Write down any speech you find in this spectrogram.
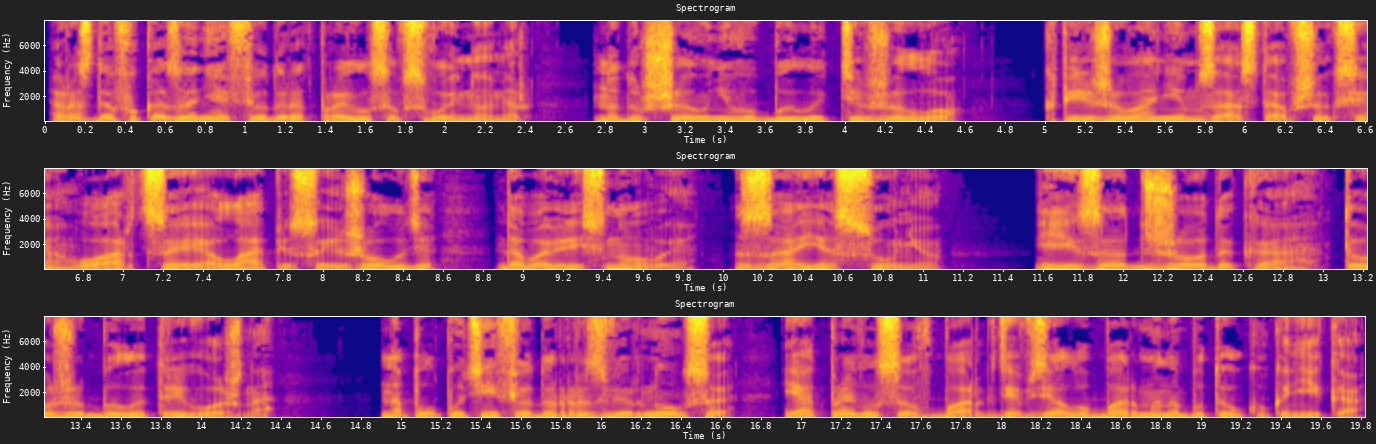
Раздав указания, Федор отправился в свой номер. На душе у него было тяжело. К переживаниям за оставшихся у Арцея, Лаписа и Желудя добавились новые — за Ясуню. И за Джодека тоже было тревожно. На полпути Федор развернулся и отправился в бар, где взял у бармена бутылку коньяка.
